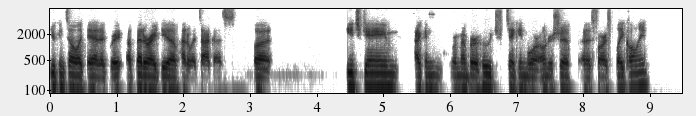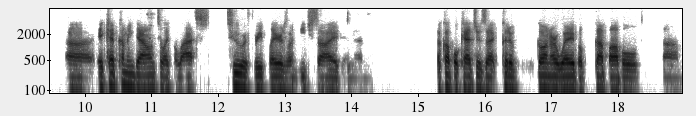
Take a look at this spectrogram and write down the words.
you can tell like they had a great a better idea of how to attack us. But each game, I can remember Hooch taking more ownership as far as play calling. Uh, it kept coming down to like the last two or three players on each side, and then a couple catches that could have gone our way but got bobbled um,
